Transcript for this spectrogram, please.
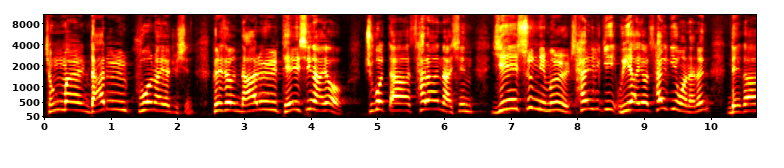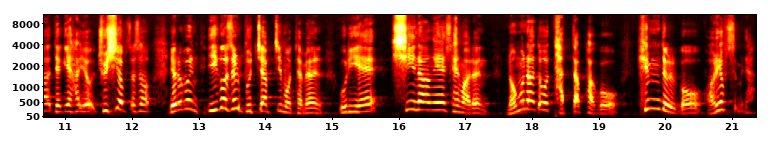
정말 나를 구원하여 주신 그래서 나를 대신하여 죽었다 살아나신 예수님을 살기 위하여 살기 원하는 내가 되게 하여 주시옵소서. 여러분 이것을 붙잡지 못하면 우리의 신앙의 생활은 너무나도 답답하고 힘들고 어렵습니다.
